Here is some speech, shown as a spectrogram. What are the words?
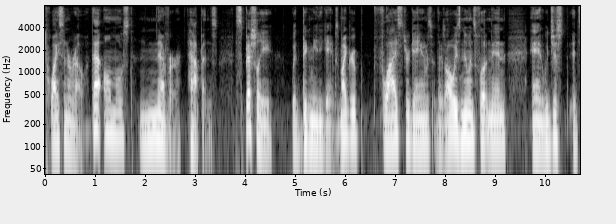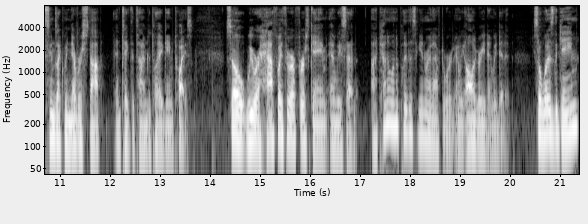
twice in a row. That almost never happens, especially with big meaty games. My group flies through games, there's always new ones floating in, and we just, it seems like we never stop and take the time to play a game twice. So we were halfway through our first game, and we said, I kind of want to play this again right afterward. And we all agreed and we did it. So, what is the game?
